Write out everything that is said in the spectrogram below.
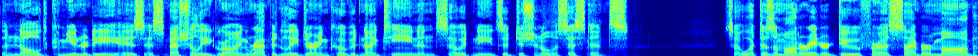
The Nulled community is especially growing rapidly during COVID 19, and so it needs additional assistance. So, what does a moderator do for a cyber mob?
